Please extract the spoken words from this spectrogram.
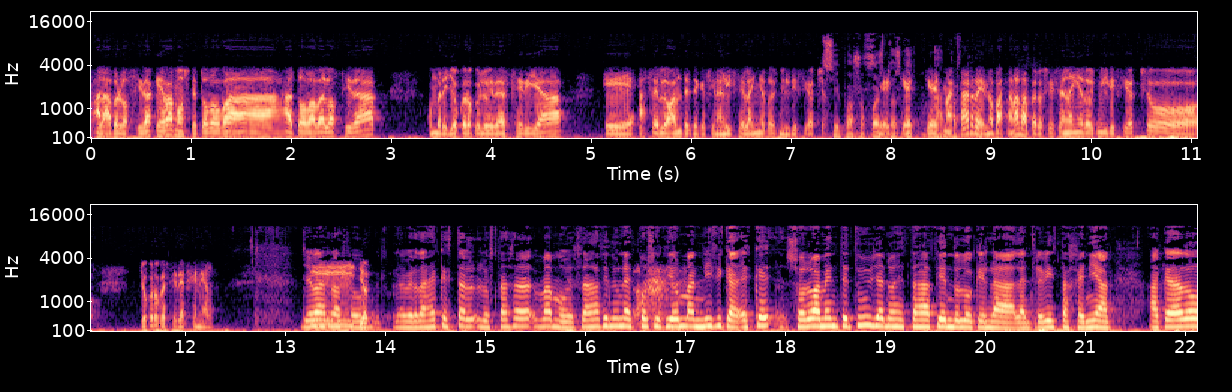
a la velocidad que vamos, que todo va a toda velocidad, hombre, yo creo que lo ideal sería eh, hacerlo antes de que finalice el año 2018. Sí, por supuesto. Que, es, más tarde, no pasa nada, pero si es en el año 2018, yo creo que sería genial. Llevas razón. La verdad es que lo estás, vamos, estás haciendo una exposición magnífica. Es que solamente tú ya nos estás haciendo lo que es la, entrevista genial. Ha quedado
